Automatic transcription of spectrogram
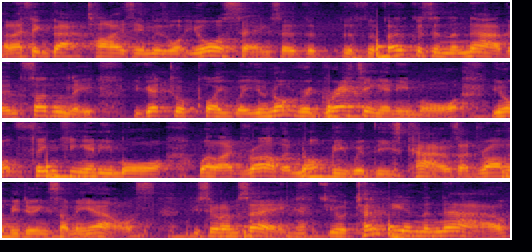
And I think that ties in with what you're saying. So the, the, the focus in the now, then suddenly you get to a point where you're not regretting anymore. You're not thinking anymore, well, I'd rather not be with these cows. I'd rather be doing something else. Do you see what I'm saying? Yeah. So you're totally in the now.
